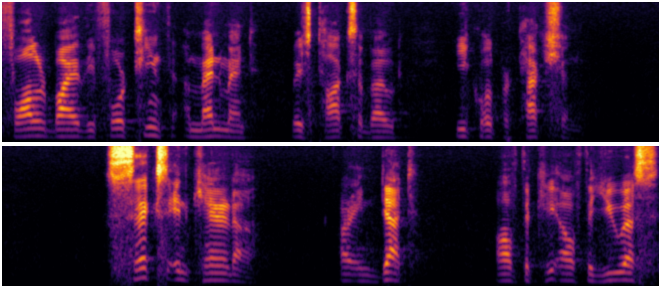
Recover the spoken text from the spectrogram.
followed by the 14th Amendment, which talks about equal protection. Six in Canada are in debt of the, of the US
